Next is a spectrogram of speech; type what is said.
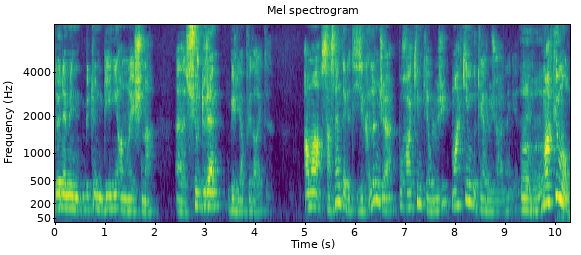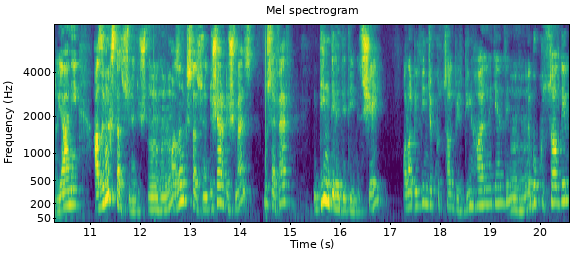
dönemin bütün dini anlayışına e, sürdüren bir yapıdaydı. Ama Sasani Devleti yıkılınca bu hakim teoloji mahkum bu teoloji haline geldi. Hı hı. Mahkum oldu. Yani azınlık statüsüne düştü. Hı hı. Azınlık statüsüne düşer düşmez bu sefer din dili dediğimiz şey olabildiğince kutsal bir din haline geldi. Hı hı. Ve bu kutsal dil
